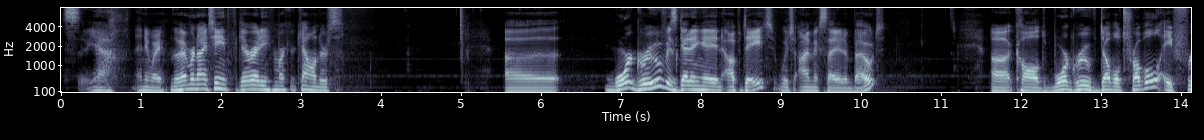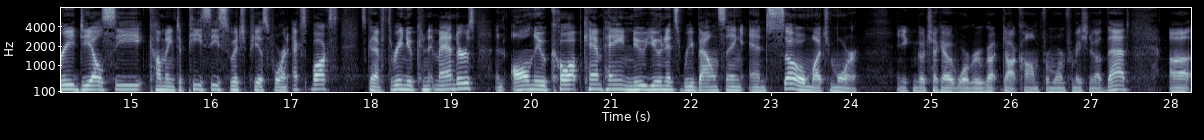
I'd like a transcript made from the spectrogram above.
So, yeah. Anyway, November nineteenth. Get ready. Mark your calendars. Uh, Wargroove is getting an update, which I'm excited about uh, called Wargroove Double Trouble, a free DLC coming to PC, Switch, PS4, and Xbox. It's going to have three new commanders, an all new co op campaign, new units, rebalancing, and so much more. And you can go check out wargroove.com for more information about that. Uh,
